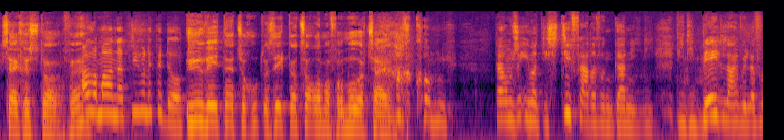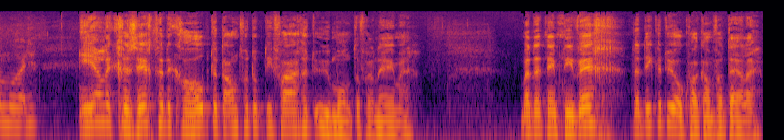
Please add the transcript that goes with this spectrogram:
zijn gestorven? Allemaal natuurlijke dood. U weet net zo goed als ik dat ze allemaal vermoord zijn. Ach, kom nu. Daarom zou iemand die stiefvader van Gunny, die, die die bedelaar willen vermoorden. Eerlijk gezegd had ik gehoopt het antwoord op die vraag uit uw mond te vernemen. Maar dat neemt niet weg dat ik het u ook wel kan vertellen.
